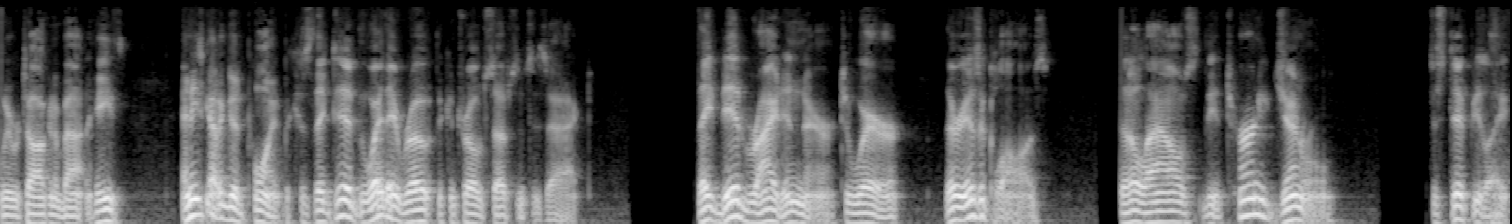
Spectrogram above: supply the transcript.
we were talking about he's and he's got a good point because they did the way they wrote the Controlled Substances Act. They did write in there to where there is a clause that allows the Attorney General to stipulate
